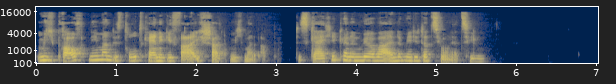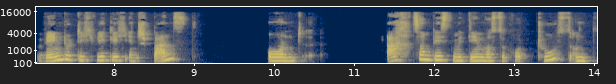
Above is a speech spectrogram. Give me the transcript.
mich braucht niemand, es droht keine Gefahr, ich schalte mich mal ab. Das gleiche können wir aber auch in der Meditation erzielen. Wenn du dich wirklich entspannst und achtsam bist mit dem, was du gerade tust und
